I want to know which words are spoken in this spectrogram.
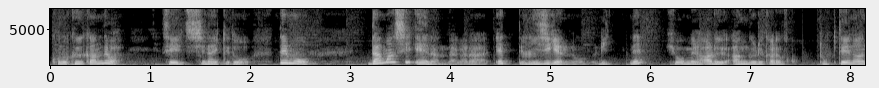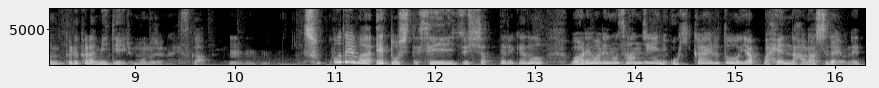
この空間では成立しないけど、でも、騙し絵なんだから、絵って2次元のり、ね、表面あるアングルから、特定のアングルから見ているものじゃないですか。そこでは絵として成立しちゃってるけど、我々の3次元に置き換えると、やっぱ変な話だよね。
